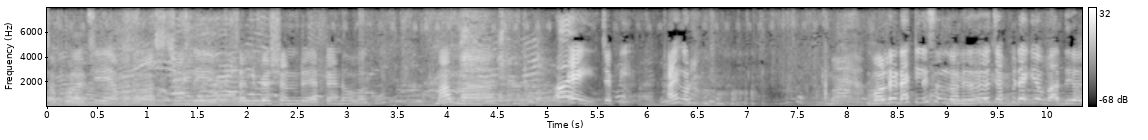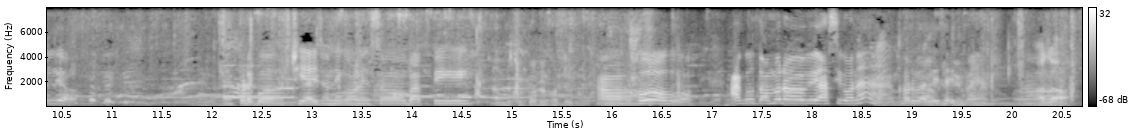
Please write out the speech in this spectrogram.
ସବୁ ଆଜି ଆମର ଆସିଛନ୍ତି ସେଲିବ୍ରେସନରେ ଆଟେଣ୍ଡ ହେବାକୁ ମାମା ଏଇ ଚେପି ଆଇ କର ଭଲରେ ଡାକିଲେ ଶୁଣିଲି ଚେପି ଡାକିବା ବାଧ୍ୟ ହେଲି ଆଉ ଏପଟେ ଠିଆ ହେଇଛନ୍ତି ଗଣେଶ ବାପି ହଁ ହଉ ହଉ ଆଗକୁ ତମର ବି ଆସିବ ନା ଘରୁ ବାଲି ସେଇଥିପାଇଁ ହଁ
